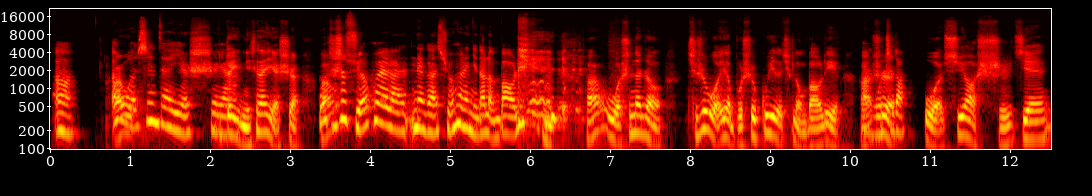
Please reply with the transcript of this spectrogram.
嗯。而而我我现在也是呀，对你现在也是，我只是学会了那个，学会了你的冷暴力。而我是那种，其实我也不是故意的去冷暴力，而是啊我知道我需要时间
